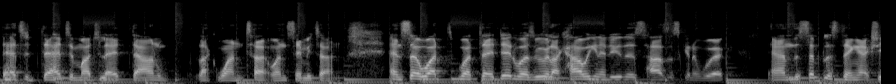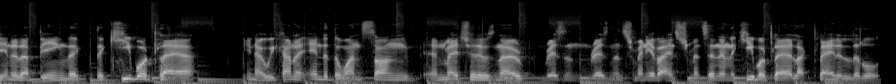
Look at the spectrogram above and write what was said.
they had to they had to modulate down like one tone, one semitone. And so what what they did was we were like, how are we going to do this? How's this going to work? And the simplest thing actually ended up being the the keyboard player. You know, we kind of ended the one song and made sure there was no reson- resonance from any of our instruments, and then the keyboard player like played a little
